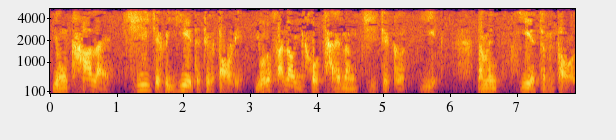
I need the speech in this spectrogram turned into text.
用它来。积这个业的这个道理，有了烦恼以后才能积这个业。那么业怎么到？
